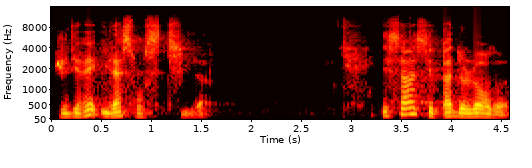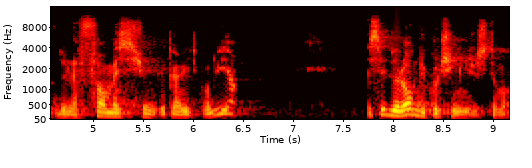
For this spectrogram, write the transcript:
Je dirais, il a son style. Et ça, ce n'est pas de l'ordre de la formation au permis de conduire, c'est de l'ordre du coaching, justement.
